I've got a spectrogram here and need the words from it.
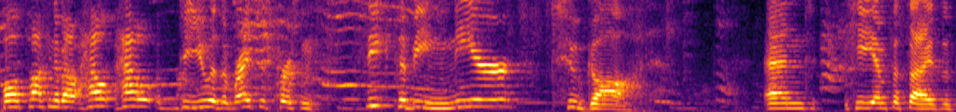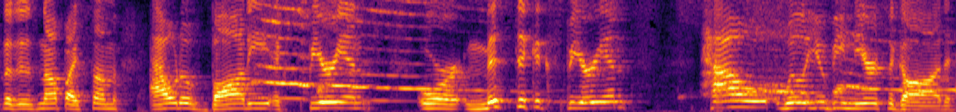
Paul's talking about how, how do you, as a righteous person, seek to be near to God. And he emphasizes that it is not by some out of body experience or mystic experience. How will you be near to God?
